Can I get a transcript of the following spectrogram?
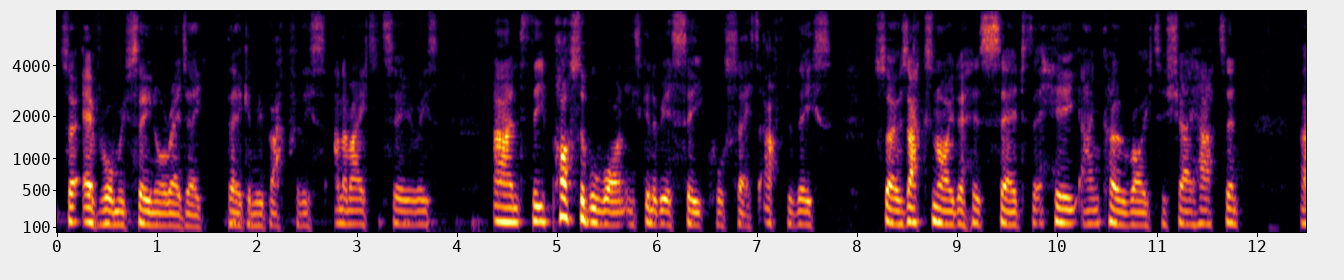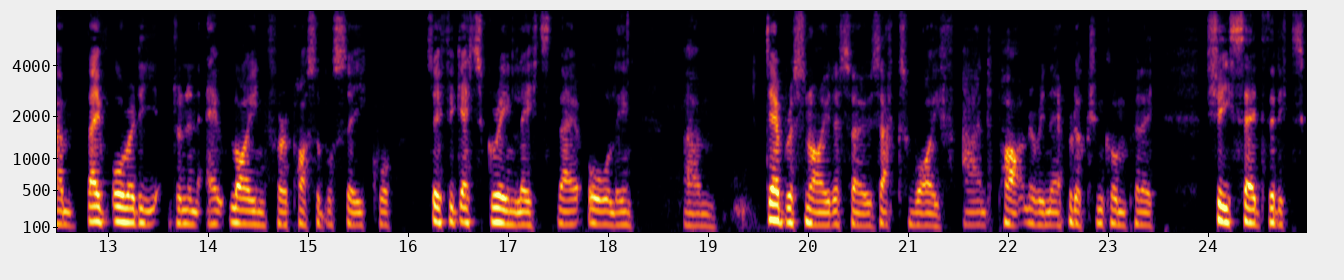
So everyone we've seen already, they're going to be back for this animated series. And the possible one is going to be a sequel set after this. So Zack Snyder has said that he and co-writer Shay Hatten, um, they've already done an outline for a possible sequel. So if it gets greenlit, they're all in. Um, Deborah Snyder, so Zack's wife and partner in their production company, she said that it's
